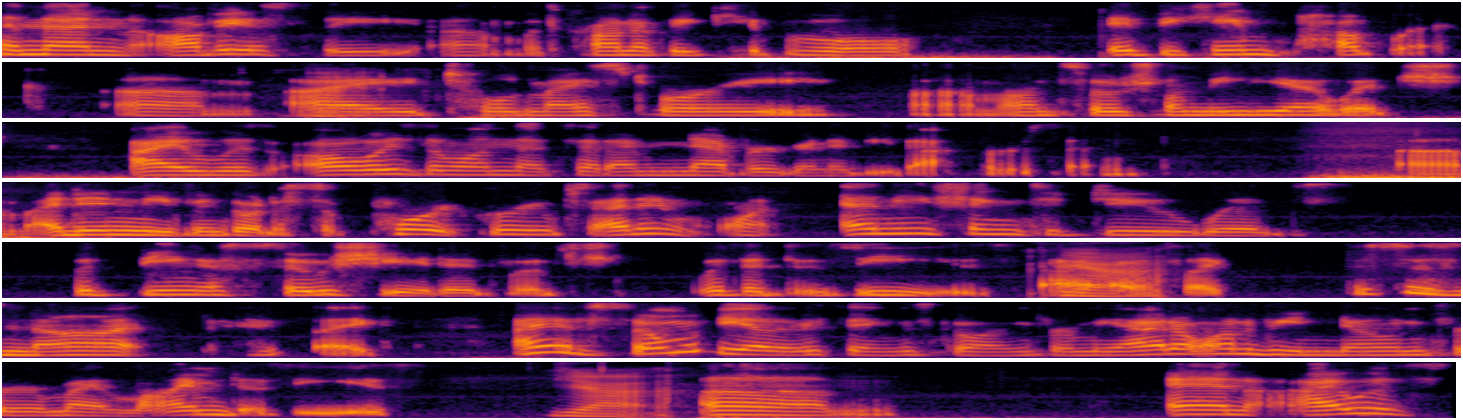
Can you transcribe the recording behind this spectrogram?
And then obviously um, with chronically capable, it became public. Um, right. I told my story um, on social media, which I was always the one that said, I'm never going to be that person. Um, I didn't even go to support groups. I didn't want anything to do with with being associated with with a disease. Yeah. I was like, this is not like I have so many other things going for me. I don't want to be known for my Lyme disease. Yeah. Um, and I was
